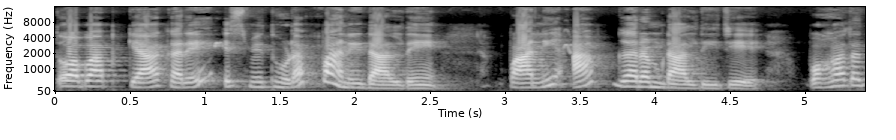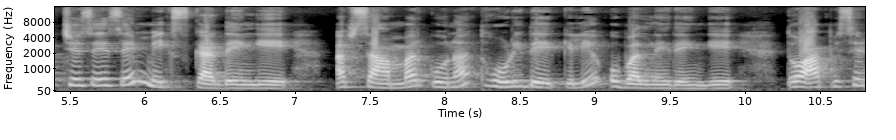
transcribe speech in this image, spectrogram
तो अब आप क्या करें? इसमें थोड़ा पानी डाल दें। पानी आप गर्म डाल दीजिए। बहुत अच्छे से इसे मिक्स कर देंगे। अब सांभर को ना थोड़ी देर के लिए उबलने देंगे। तो आप इसे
